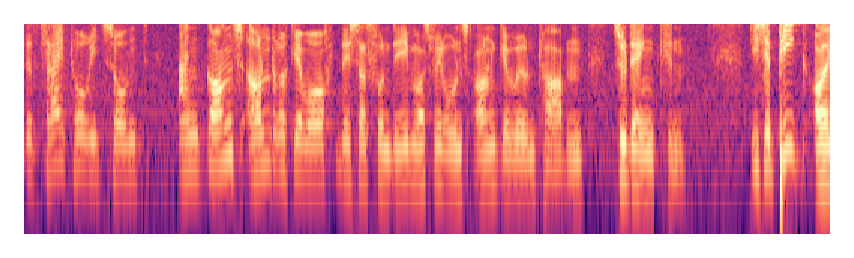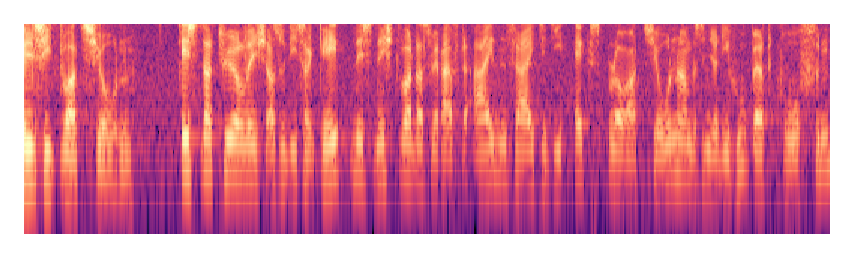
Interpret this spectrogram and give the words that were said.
der Zeithorizont ein ganz anderer geworden ist als von dem, was wir uns angewöhnt haben zu denken. Diese Peak-Oil-Situation ist natürlich, also dieses Ergebnis nicht wahr, dass wir auf der einen Seite die Exploration haben, das sind ja die Hubert-Kurven,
